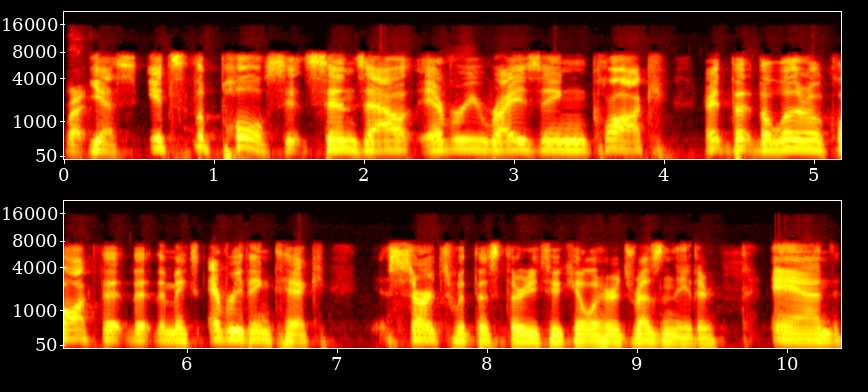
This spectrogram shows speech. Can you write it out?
right. Yes, it's the pulse. It sends out every rising clock, right? The, the literal clock that, that, that makes everything tick starts with this 32 kilohertz resonator. And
